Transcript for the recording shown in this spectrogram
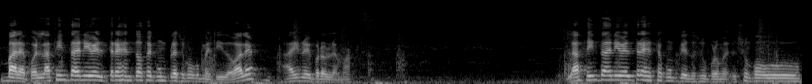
Vale, pues la cinta de nivel 3 entonces cumple su cometido, ¿vale? Ahí no hay problema La cinta de nivel 3 está cumpliendo su, su...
